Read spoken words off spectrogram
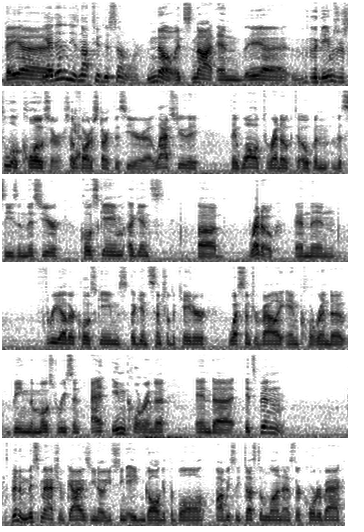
They uh, The identity is not too dissimilar. No, it's not, and they uh, the games are just a little closer so Yeah. far to start this year. Uh, last year they they walloped Red Oak to open the season. This year, close game against uh, Red Oak, and then three other close games against Central Decatur, West Central Valley, and Clarinda, being the most recent at, in Clarinda. And uh, it's been it's been a mismatch of guys. You know, you've seen Aiden Gall get the ball. Obviously, Dustin Lunn as their quarterback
